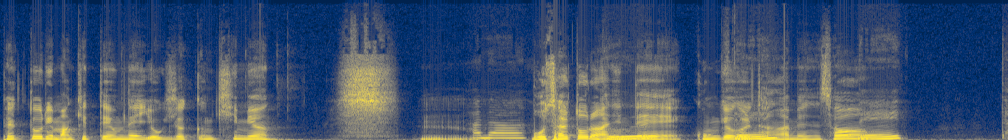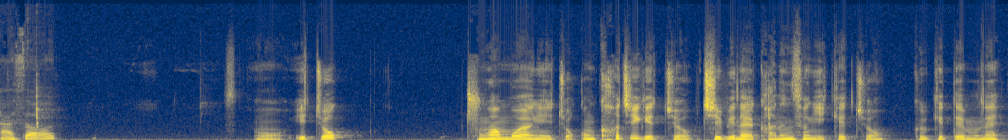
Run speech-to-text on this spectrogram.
백돌이 많기 때문에 여기가 끊기면 음, 하나, 못살돌은 아닌데 공격을 셋, 당하면서 넷, 다섯, 어, 이쪽 중앙 모양이 조금 커지겠죠. 집이 날 가능성이 있겠죠. 그렇기 때문에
